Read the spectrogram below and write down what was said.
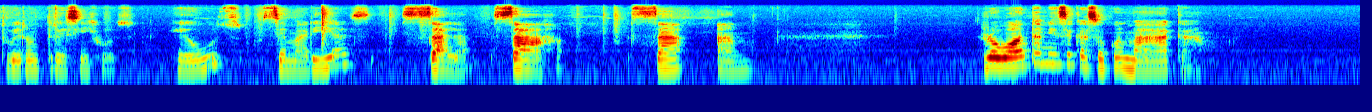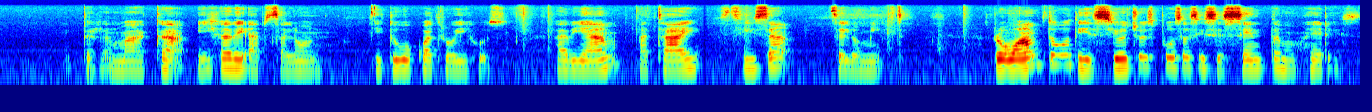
tuvieron tres hijos, Jeús, Semarías, Salam, Saam. Roboam también se casó con Maaca, perdón, Maaca, hija de Absalón y tuvo cuatro hijos, Abiam, Atai, Sisa, Selomit. Roam tuvo 18 esposas y 60 mujeres,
